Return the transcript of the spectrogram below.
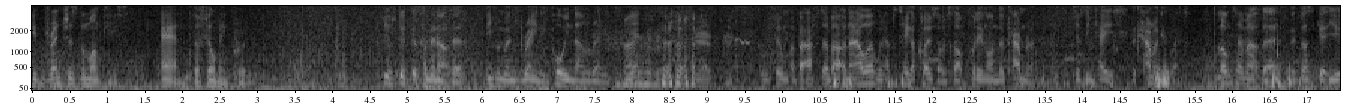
it drenches the monkeys and the filming crew. It feels good coming out here, even when it's raining, pouring down rain, right? we film about after about an hour. We have to take our clothes off and start putting on the camera, just in case the camera gets wet. Long time out there, it does get you,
